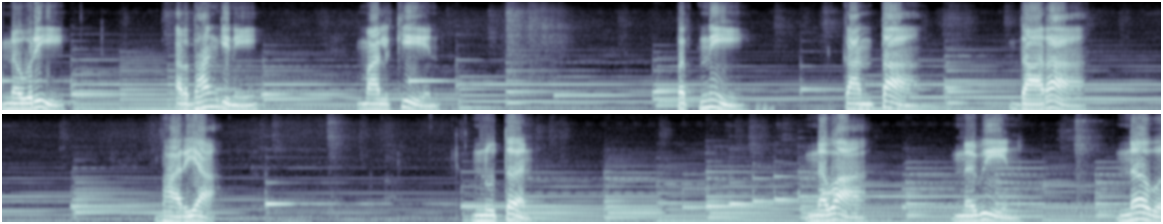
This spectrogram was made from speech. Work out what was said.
नवरी अर्धांगिनी मालकीन पत्नी कांता दारा. भार्या. नूतन. नवा नवीन. नव.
